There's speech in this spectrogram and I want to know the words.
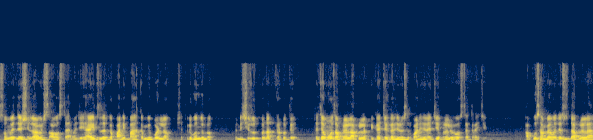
संवेदनशील अवस्था आहे. म्हणजे ह्या इथं जर का पाणी बा- कमी पडलं शेतकरी बंधून तर निश्चित उत्पन्नात घट होते. त्याच्यामुळेच आपल्याला आपल्याला पिकाच्या गरजेनुसार पाणी देण्याची आपल्याला व्यवस्था करायची हापूस आंब्यामध्ये सुद्धा आपल्याला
